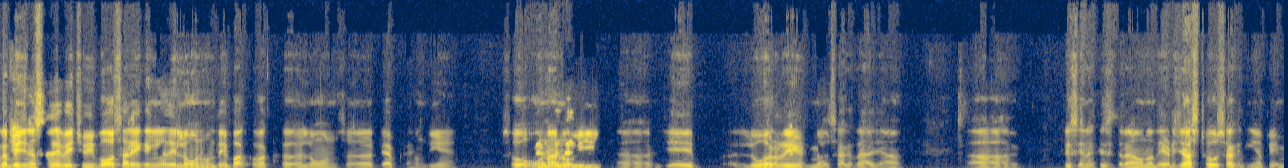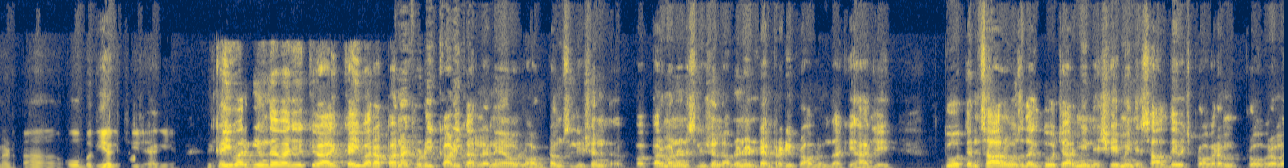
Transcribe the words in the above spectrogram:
ਕਿਉਂਕਿ। ਬਿਜ਼ਨਸ ਦੇ ਵਿੱਚ ਵੀ ਬਹੁਤ ਸਾਰੇ ਕਈਆਂ ਦੇ ਲੋਨ ਹੁੰਦੇ ਵੱਖ-ਵੱਖ ਲੋਨਸ ਡੈਪਟ ਹੁੰਦੀਆਂ। ਸੋ ਉਹਨਾਂ ਨੂੰ ਵੀ ਜੇ ਲੋਅਰ ਰੇਟ ਮਿਲ ਸਕਦਾ ਜਾਂ ਕਿਸੇ ਨਾ ਕਿਸੇ ਤਰ੍ਹਾਂ ਉਹਨਾਂ ਦੇ ਐਡਜਸਟ ਹੋ ਸਕਦੀਆਂ ਪੇਮੈਂਟ ਤਾਂ ਉਹ ਵਧੀਆ ਚੀਜ਼ ਹੈਗੀ ਆ। ਕਈ ਵਾਰ ਕੀ ਹੁੰਦਾ ਵਾ ਜੀ ਕਿ ਕਈ ਵਾਰ ਆਪਾਂ ਨਾ ਥੋੜੀ ਕਾਲੀ ਕਰ ਲੈਂਦੇ ਆ ਉਹ long term solution permanent solution ਲੱਭ ਲੈਂਦੇ ਟੈਂਪਰੇਰੀ ਪ੍ਰੋਬਲਮ ਦਾ ਕਿ ਹਾਂ ਜੀ 2-3 ਸਾਲ ਹੋ ਸਕਦਾ 2-4 ਮਹੀਨੇ 6 ਮਹੀਨੇ ਸਾਲ ਦੇ ਵਿੱਚ ਪ੍ਰੋਗਰਾਮ ਪ੍ਰੋਗਰਾਮ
